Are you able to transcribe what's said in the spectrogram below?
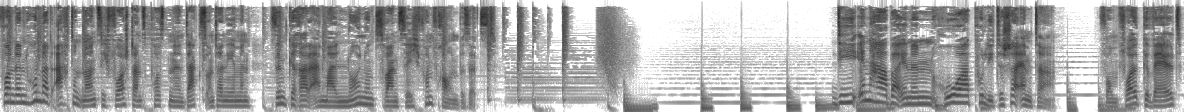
Von den 198 Vorstandsposten in DAX-Unternehmen sind gerade einmal 29 von Frauen besetzt. Die Inhaberinnen hoher politischer Ämter. Vom Volk gewählt,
